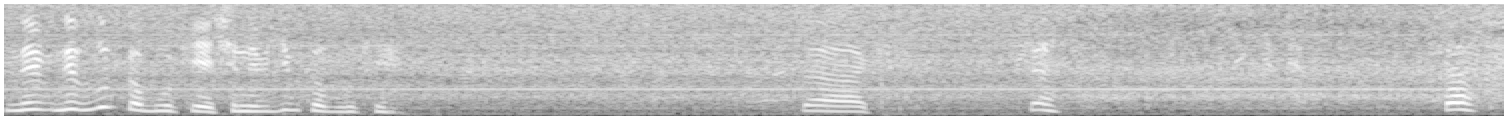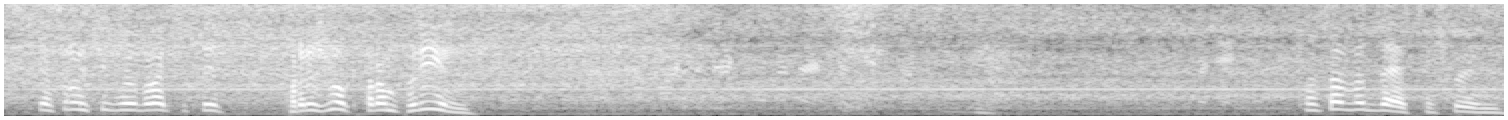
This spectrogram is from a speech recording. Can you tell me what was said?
Не, не взув каблуки чи не вдів каблуки. Так. Щас, щас Ромчик буде брати цей прыжок трамплін. Та заведеться, що йому.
